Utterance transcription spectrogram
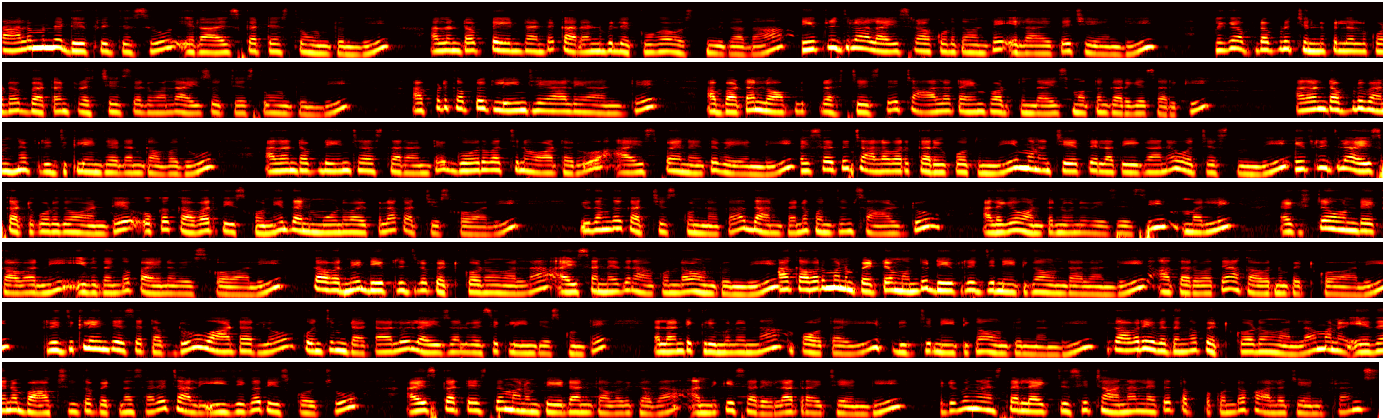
చాలామంది deep fridges ఇలా ice కట్టేస్తూ ఉంటుంది. అలాంటప్పుడు ఏంటంటే కరెంట్ బిల్ ఎక్కువగా వస్తుంది కదా. డీప్ ఫ్రిడ్జ్లో అలా ఐస్ రాకూడదు అంటే ఇలా అయితే చేయండి. అలాగే అప్పుడప్పుడు చిన్నపిల్లలు కూడా బటన్ ప్రెస్ చేసేయడం వల్ల ఐస్ వచ్చేస్తూ ఉంటుంది. అప్పటికప్పుడు క్లీన్ చేయాలి అంటే ఆ బటన్ లోపలికి ప్రెస్ చేస్తే చాలా టైం పడుతుంది ఐస్ మొత్తం కరిగేసరికి. అలాంటప్పుడు వెంటనే ఫ్రిడ్జ్ క్లీన్ చేయడానికి అవ్వదు. అలాంటప్పుడు ఏం చేస్తారంటే గోరువచ్చిన వాటరు ఐస్ పైన అయితే వేయండి. ఐస్ అయితే చాలా వరకు కరిగిపోతుంది. మనం చేతి ఇలా తీయగానే వచ్చేస్తుంది. ఈ ఫ్రిడ్జ్లో ఐస్ కట్టకూడదు అంటే ఒక కవర్ తీసుకొని దాన్ని మూడు వైపులా కట్ చేసుకోవాలి. ఈ విధంగా కట్ చేసుకున్నాక దానిపైన కొంచెం సాల్ట్ అలాగే వంట నూనె వేసేసి మళ్ళీ ఎక్స్ట్రా ఉండే కవర్ని ఈ విధంగా పైన వేసుకోవాలి. కవర్ని డీప్ ఫ్రిడ్జ్లో పెట్టుకోవడం వల్ల ఐస్ అనేది రాకుండా ఉంటుంది. ఆ కవర్ మనం పెట్టే ముందు డీప్ ఫ్రిడ్జ్ నీట్గా ఉండాలండి. ఆ తర్వాతే ఆ కవర్ను పెట్టుకోవాలి. ఫ్రిడ్జ్ క్లీన్ చేసేటప్పుడు వాటర్లో కొంచెం డెటాలు లైజాల్ వేసి క్లీన్ చేసుకుంటే ఎలాంటి క్రిములున్నా పోతాయి. ఫ్రిడ్జ్ నీట్గా ఉంటుందండి. కవర్ ఈ విధంగా పెట్టుకోవడం వల్ల మనం ఏదైనా బాక్సులతో పెట్టినా సరే చాలా ఈజీగా తీసుకోవచ్చు. ఐస్ కట్టేస్తే మనం తీయడానికి అవ్వదు కదా. అందుకే సరే ఇలా ట్రై చేయండి. వీడియో నచ్చితే లైక్ చేసి ఛానల్ అయితే తప్పకుండా ఫాలో చేయండి ఫ్రెండ్స్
